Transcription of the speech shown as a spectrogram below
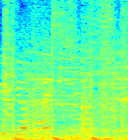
撃を開始します。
